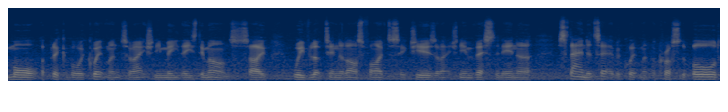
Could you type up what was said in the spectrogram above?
more applicable equipment to actually meet these demands. So we've looked in the last five to six years of actually investing in a standard set of equipment across the board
